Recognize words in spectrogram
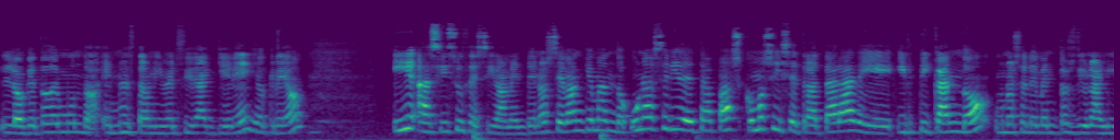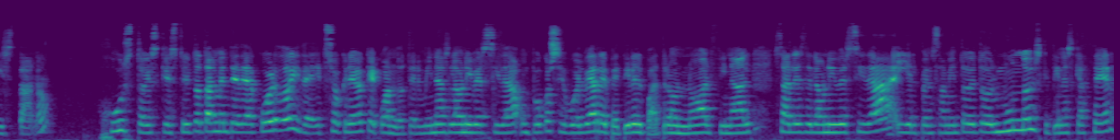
lo que todo el mundo en nuestra universidad quiere, yo creo. Y así sucesivamente, ¿no? Se van quemando una serie de etapas como si se tratara de ir picando unos elementos de una lista, ¿no? Justo, es que estoy totalmente de acuerdo y de hecho creo que cuando terminas la universidad un poco se vuelve a repetir el patrón, ¿no? Al final sales de la universidad y el pensamiento de todo el mundo es que tienes que hacer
